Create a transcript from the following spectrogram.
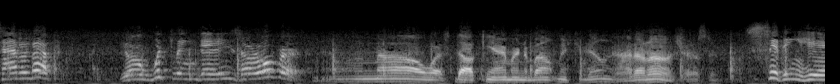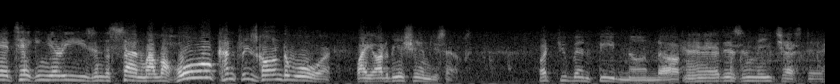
Saddled up. Your whittling days are over. Oh, now, what's Doc yammering about, Mr. Dillon? I don't know, Chester. Sitting here taking your ease in the sun while the whole country's gone to war. Why, you ought to be ashamed of yourselves. What you been feeding on, Doc? Uh, it isn't me, Chester.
